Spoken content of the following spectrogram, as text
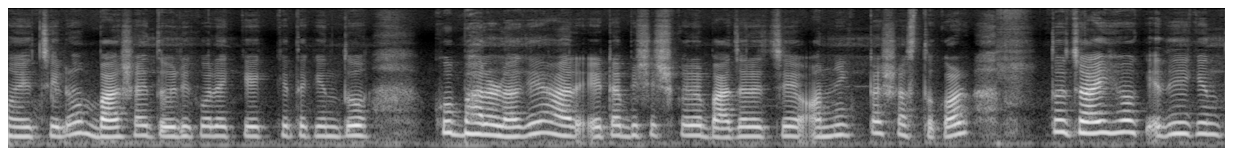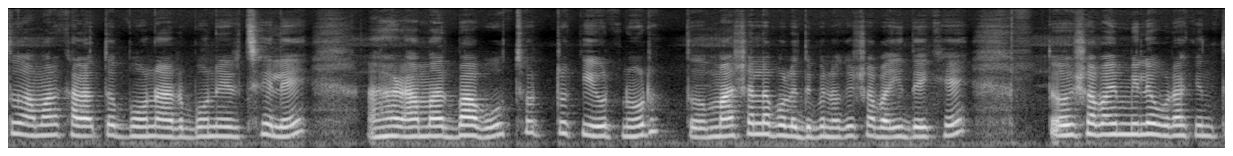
হয়েছিল। বাসায় তৈরি করে কেক খেতে কিন্তু খুব ভালো লাগে। আর এটা বিশেষ করে বাজারের চেয়ে অনেকটা স্বাস্থ্যকর। তো যাই হোক, এদিকে কিন্তু আমার খালাতো বোন আর বোনের ছেলে আর আমার বাবু ছোট্ট কিউট নূর। তো মাসাল্লাহ বলে দেবেন ওকে সবাই দেখে। তো সবাই মিলে ওরা কিন্তু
